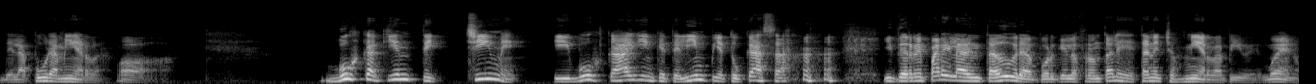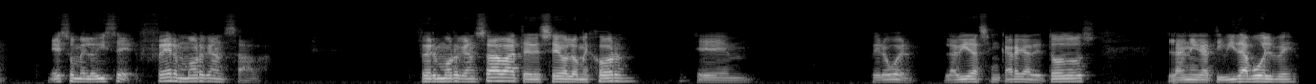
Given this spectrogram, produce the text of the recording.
De la pura mierda. Oh. Busca quien te chime y busca a alguien que te limpie tu casa y te repare la dentadura porque los frontales están hechos mierda, pibe. Bueno, eso me lo dice Fer Morgan Saba. Fer Morgan Saba, te deseo lo mejor. Eh, pero bueno, la vida se encarga de todos. La negatividad vuelve.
